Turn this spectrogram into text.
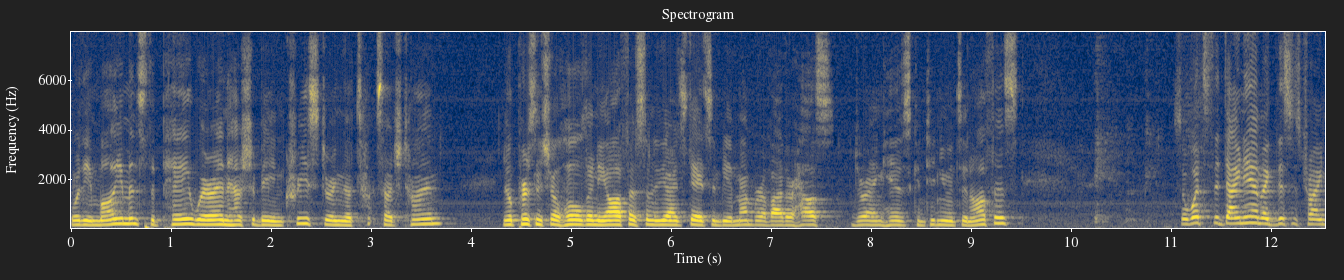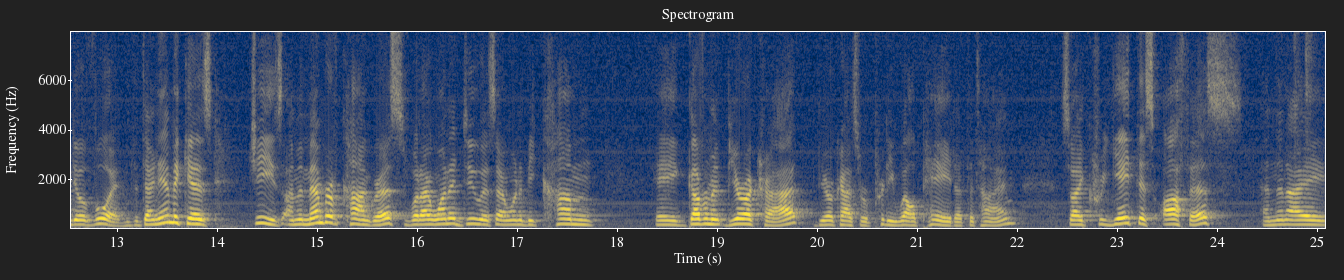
or the emoluments, the pay wherein how should be increased during the such time. No person shall hold any office in the United States and be a member of either house during his continuance in office. So, what's the dynamic this is trying to avoid? The dynamic is, geez, I'm a member of Congress. What I want to do is I want to become a government bureaucrat. Bureaucrats were pretty well paid at the time. So I create this office, and then I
